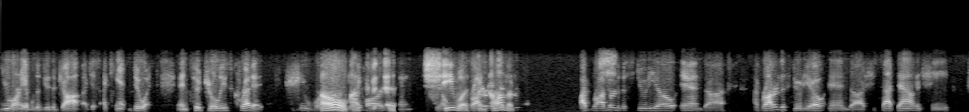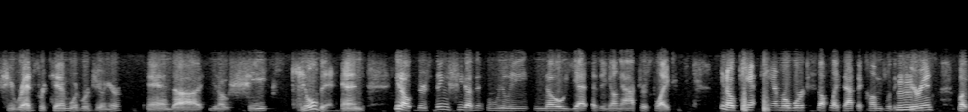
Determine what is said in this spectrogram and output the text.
you aren't able to do the job. I just I can't do it." And to Julie's credit, she worked Oh, really hard, goodness. and you know, she was brought her into- phenomenal. I brought her to the studio, and uh, I brought her to the studio, and uh, she sat down and she she read for Tim Woodward Jr. and uh, you know she killed it. And you know, there's things she doesn't really know yet as a young actress, like you know, can't camera work stuff like that that comes with Mhm. experience. But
